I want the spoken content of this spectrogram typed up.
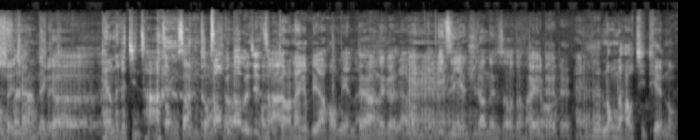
水枪那个，还有那个警察，中山找不到的警察，找那个比较后面的。对啊，那个后面一直延续到那个时候都还有。对对对，那是弄了好几天哦。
